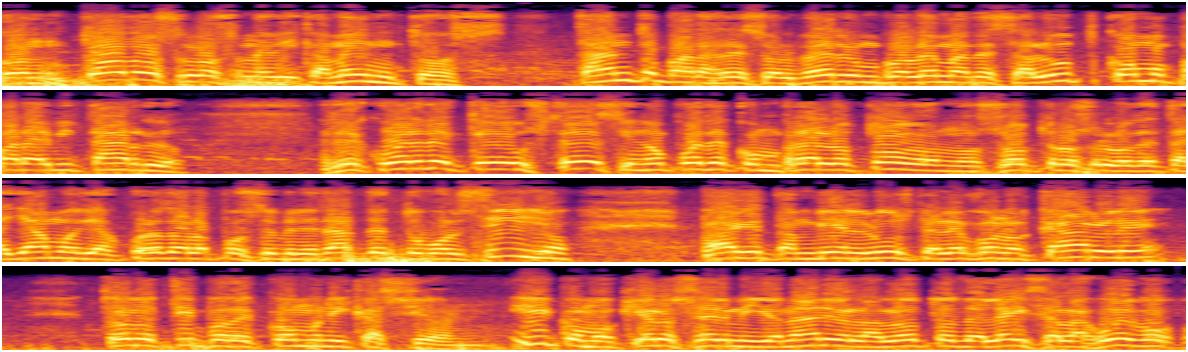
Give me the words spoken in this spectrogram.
con todos los medicamentos, tanto para resolver un problema de salud como para evitarlo. Recuerde que usted, si no puede comprarlo todo, nosotros lo detallamos de acuerdo a la posibilidad de tu bolsillo. Pague también luz, teléfono, cable, todo tipo de comunicación. Y como quiero ser millonario, la loto de ley se la juego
